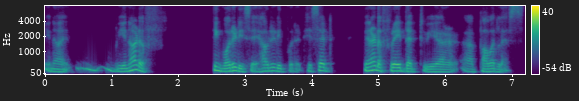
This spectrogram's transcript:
you know, we're not a, think, what did he say? How did he put it? He said, we're not afraid that we are uh, powerless.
